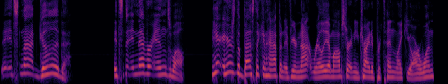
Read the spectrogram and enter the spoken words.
It's not good. It's it never ends well. Here, here's the best that can happen if you're not really a mobster and you try to pretend like you are one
